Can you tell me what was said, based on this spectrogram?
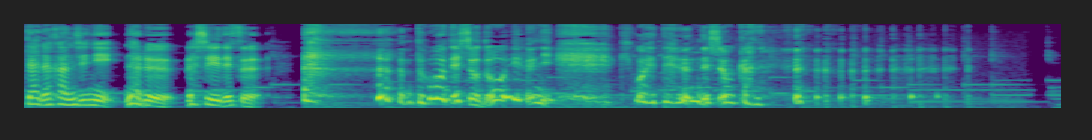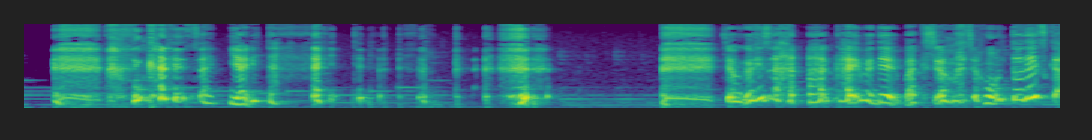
みたいな感じになるらしいです。どうでしょう？どういうふうに聞こえてるんでしょうかね？カレンさん、やりたいって。職人さん、アーカイブで爆笑魔女、本当ですか？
